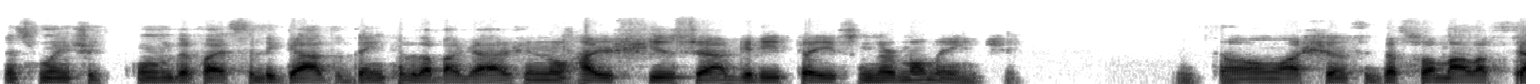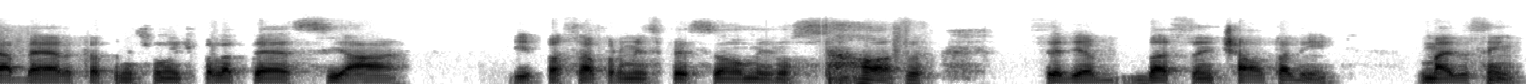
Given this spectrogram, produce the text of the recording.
principalmente com o device ligado dentro da bagagem, no raio-x já grita isso normalmente. Então a chance da sua mala ser aberta, principalmente pela TSA, e passar por uma inspeção minuciosa, seria bastante alta ali. Mas assim,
